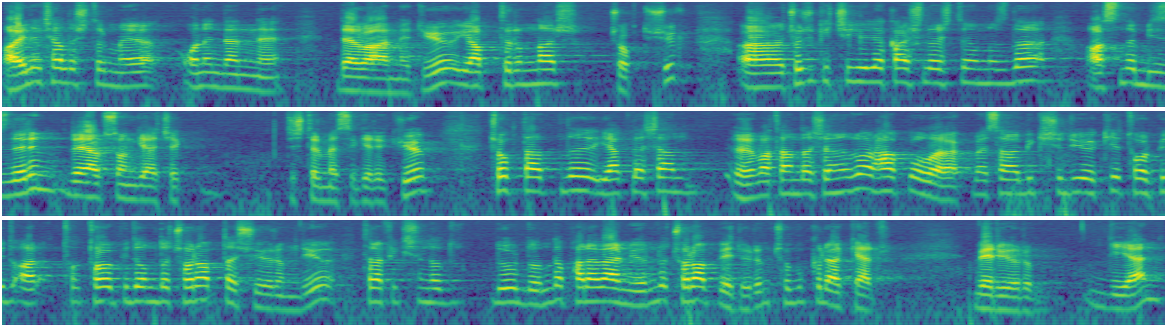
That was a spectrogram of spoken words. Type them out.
Aile çalıştırmaya o nedenle devam ediyor. Yaptırımlar çok düşük. Ee, Çocuk işçiliğiyle karşılaştığımızda aslında bizlerin reaksiyon gerçekleştirmesi gerekiyor. Çok tatlı yaklaşan e, vatandaşlarımız var haklı olarak. Mesela bir kişi diyor ki torpido, ar- to- torpidomda çorap taşıyorum diyor. Trafik du- durduğumda para vermiyorum da çorap veriyorum. Çabuk kraker veriyorum diyen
